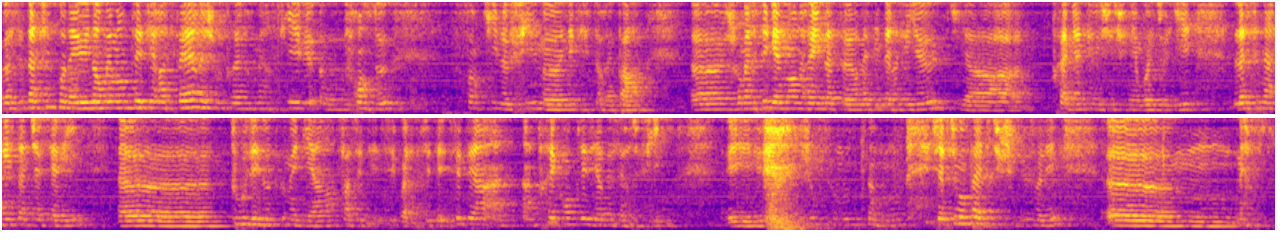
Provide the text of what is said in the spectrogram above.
Bah, c'est un film qu'on a eu énormément de plaisir à faire et je voudrais remercier France 2, sans qui le film euh, n'existerait pas. Euh, je remercie également le réalisateur David Delrieux qui a très bien dirigé Julien Boisselier, la scénariste Anne Jaffery, euh, tous les autres comédiens. Enfin, c'était voilà, un, un très grand plaisir de faire ce film. Et j'oublie sans doute plein de monde. Absolument pas l'habitude, je suis désolée. Euh, merci.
